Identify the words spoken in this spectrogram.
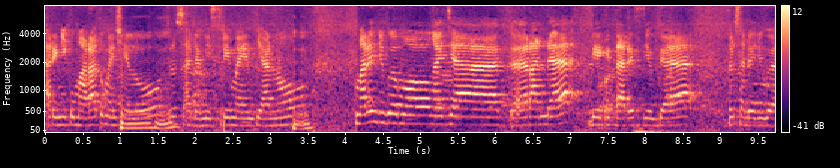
Arini Kumara tuh main cello Hmm. terus ada Mistri main piano. Kemarin juga mau ngajak eh, Randa dia gitaris juga. Terus ada juga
